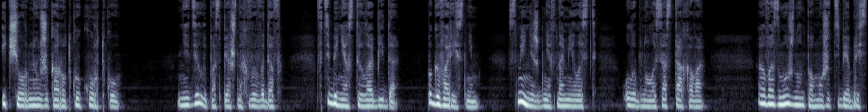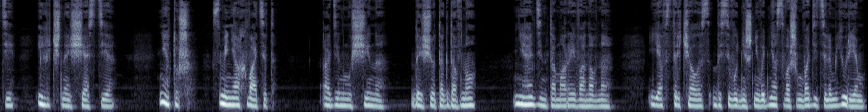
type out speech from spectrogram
и черную же короткую куртку. Не делай поспешных выводов. В тебе не остыла обида. Поговори с ним. Сменишь гнев на милость, — улыбнулась Астахова. А, возможно, он поможет тебе обрести и личное счастье. Нет уж, с меня хватит. Один мужчина, да еще так давно. Не один, Тамара Ивановна. Я встречалась до сегодняшнего дня с вашим водителем Юрием.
